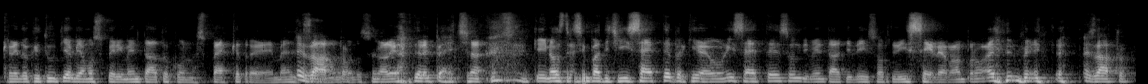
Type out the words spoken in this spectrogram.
credo che tutti abbiamo sperimentato con Spectre e Meltdown esatto. quando sono arrivate le patch che i nostri simpatici i7 perché avevano i 7 sono diventati dei sorti di Celeron probabilmente. Esatto.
